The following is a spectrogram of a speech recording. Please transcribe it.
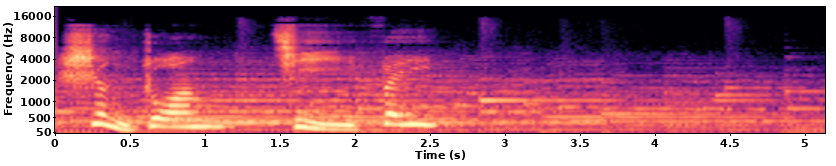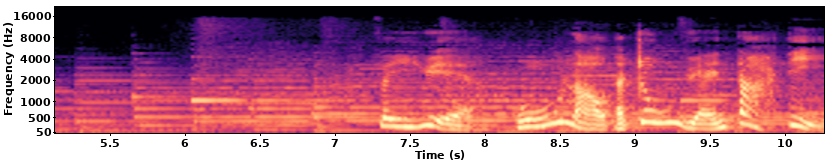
盛装起飞，飞越古老的中原大地，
